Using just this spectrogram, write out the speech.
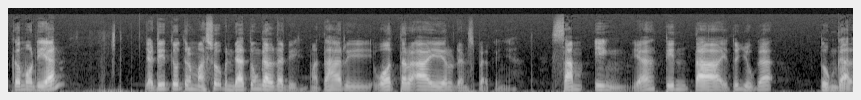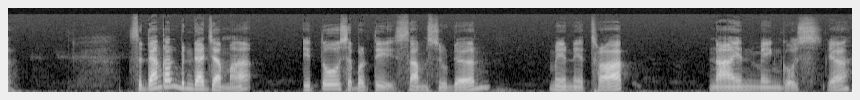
Kemudian jadi itu termasuk benda tunggal tadi, matahari, water, air dan sebagainya. Some ink ya, tinta itu juga tunggal. Sedangkan benda jamak itu seperti some student, mini truck, nine mangoes ya.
